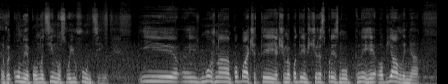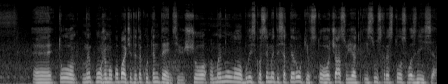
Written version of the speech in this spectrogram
виконує повноцінно свою функцію. І можна побачити, якщо ми подивимось через призму книги об'явлення, то ми можемо побачити таку тенденцію, що минуло близько 70 років з того часу, як Ісус Христос вознісся.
